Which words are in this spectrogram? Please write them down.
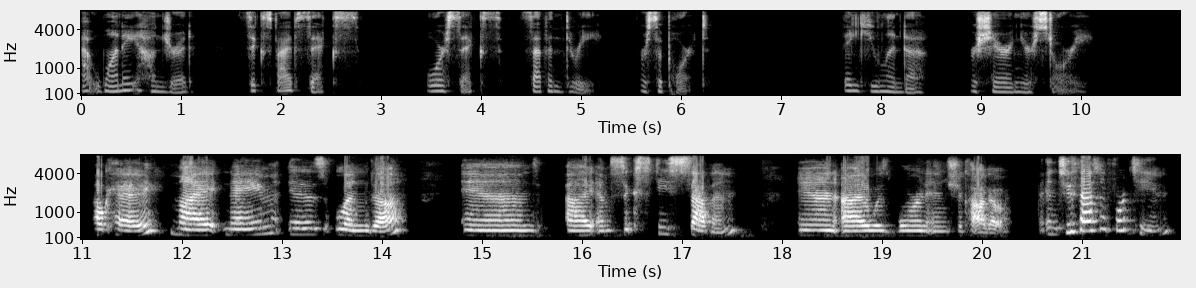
at 1 800 656 4673 for support. Thank you, Linda, for sharing your story. Okay, my name is Linda, and I am 67, and I was born in Chicago. In 2014,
